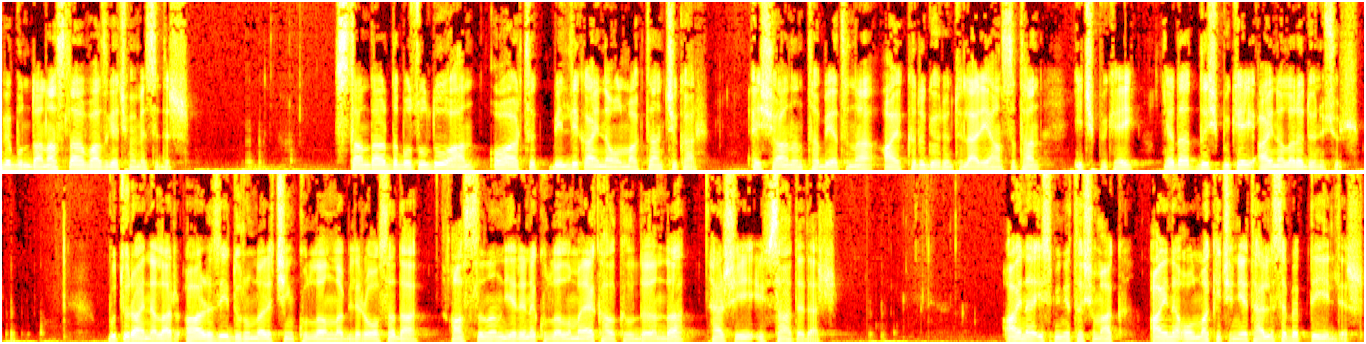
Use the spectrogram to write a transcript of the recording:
ve bundan asla vazgeçmemesidir. Standardı bozulduğu an o artık bildik ayna olmaktan çıkar. Eşyanın tabiatına aykırı görüntüler yansıtan iç bükey ya da dış bükey aynalara dönüşür. Bu tür aynalar arızi durumlar için kullanılabilir olsa da aslının yerine kullanılmaya kalkıldığında her şeyi ifsad eder. Ayna ismini taşımak, ayna olmak için yeterli sebep değildir.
